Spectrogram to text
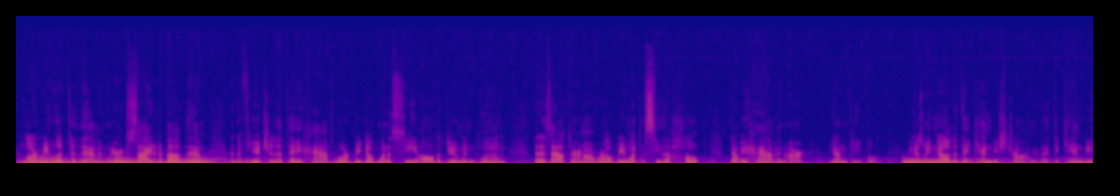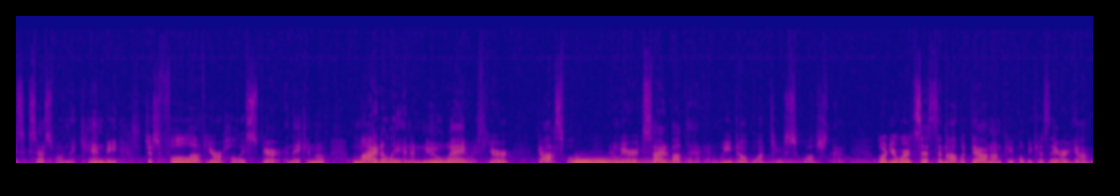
And Lord, we look to them and we are excited about them and the future that they have. Lord, we don't want to see all the doom and gloom that is out there in our world. We want to see the hope that we have in our young people because we know that they can be strong and that they can be successful and they can be just full of your Holy Spirit and they can move mightily in a new way with your gospel. And we are excited about that and we don't want to squelch that. Lord, your word says to not look down on people because they are young.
